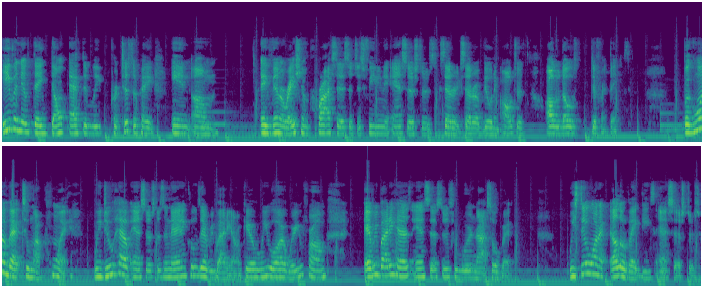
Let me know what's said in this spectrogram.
even if they don't actively participate in um, a veneration process, such as feeding the ancestors, etc., etc., building altars, all of those different things. But going back to my point, we do have ancestors, and that includes everybody. I don't care who you are, where you're from. Everybody has ancestors who were not so great. We still want to elevate these ancestors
